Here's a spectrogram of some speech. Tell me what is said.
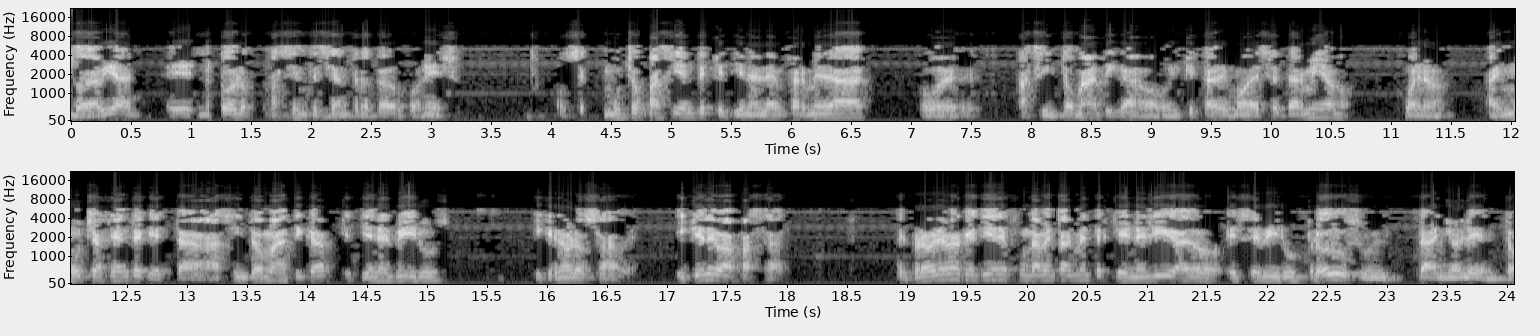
todavía, eh, no todos los pacientes se han tratado con ello. O sea, muchos pacientes que tienen la enfermedad o eh, asintomática o el que está de moda ese término, bueno, hay mucha gente que está asintomática, que tiene el virus y que no lo sabe. ¿Y qué le va a pasar? El problema que tiene fundamentalmente es que en el hígado ese virus produce un daño lento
